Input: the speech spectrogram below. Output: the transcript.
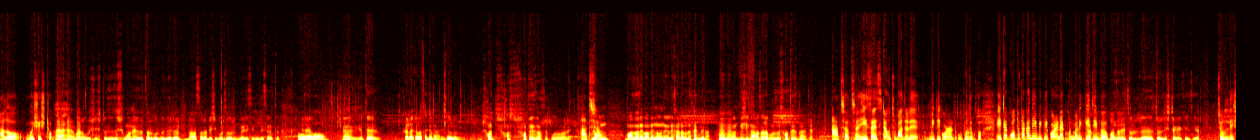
ভালো বৈশিষ্ট্য? হ্যাঁ হ্যাঁ ভালো বৈশিষ্ট্য। যদি সমান হয়ে যায় তাহলে বলবেন যে এটা নাড়াচাড়া বেশি পড়ছে ওষুধ মেডিসিন দিছে হয়তো। এটা হ্যাঁ, এতে কাটা কাটা থাকে না এটা সতেজ আছে পুরোভাবে। আচ্ছা। যখন বাজারে পাবেন তখন এগুলো কাটাগুলো থাকবে না কারণ বেশি নাড়াচাড়া পড়লে সতেজ না এটা। আচ্ছা আচ্ছা। এই সাইজটা হচ্ছে বাজারে বিক্রি করার উপযুক্ত। এটা কত টাকা দিয়ে বিক্রি করেন এখন? মানে কেজি বা বাজারে চল্লিশ টাকা কেজি আর চল্লিশ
